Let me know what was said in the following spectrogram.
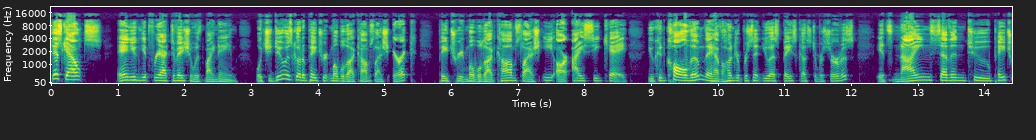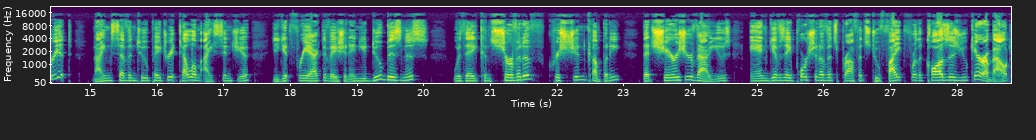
discounts, and you can get free activation with my name. What you do is go to patriotmobile.com slash Erick, patriotmobile.com slash E-R-I-C-K. You can call them. They have 100% U.S.-based customer service. It's 972-PATRIOT, 972-PATRIOT. Tell them I sent you. You get free activation, and you do business with a conservative Christian company that shares your values and gives a portion of its profits to fight for the causes you care about.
